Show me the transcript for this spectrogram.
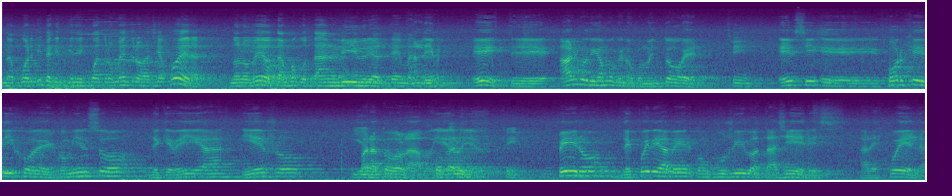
una puertita que tiene cuatro metros hacia afuera. No lo veo tampoco tan libre al tema. Tan libre. Este, algo, digamos, que nos comentó él. Sí. Él eh, Jorge dijo del comienzo de que veía hierro para todos lados. poca hierro, luz, hierro. sí. Pero después de haber concurrido a talleres, a la escuela,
